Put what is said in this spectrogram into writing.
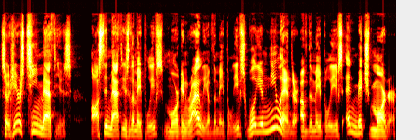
So here's Team Matthews. Austin Matthews of the Maple Leafs, Morgan Rielly of the Maple Leafs, William Nylander of the Maple Leafs, and Mitch Marner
